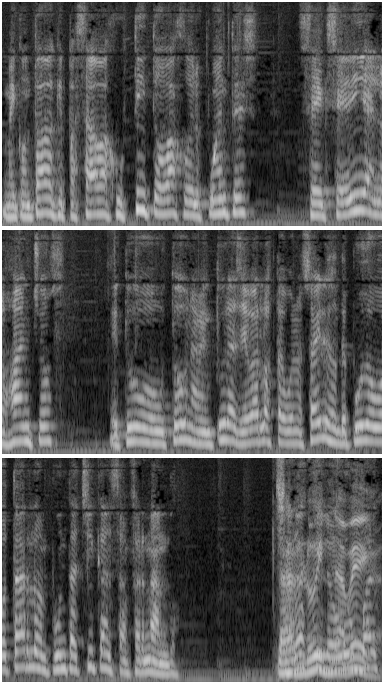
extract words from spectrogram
me contaba que pasaba justito abajo de los puentes, se excedía en los anchos, tuvo toda una aventura llevarlo hasta Buenos Aires, donde pudo votarlo en Punta Chica, en San Fernando. San Luis Navega.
